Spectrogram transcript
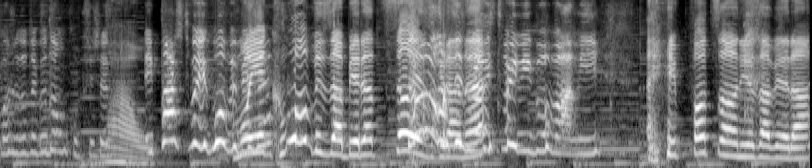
może do tego domku przyszedł. Wow. Ej, patrz, twoje głowy Moje bierze. głowy zabiera, co jest Co ty grane? zrobić z twoimi głowami? Ej, po co on je zabiera?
